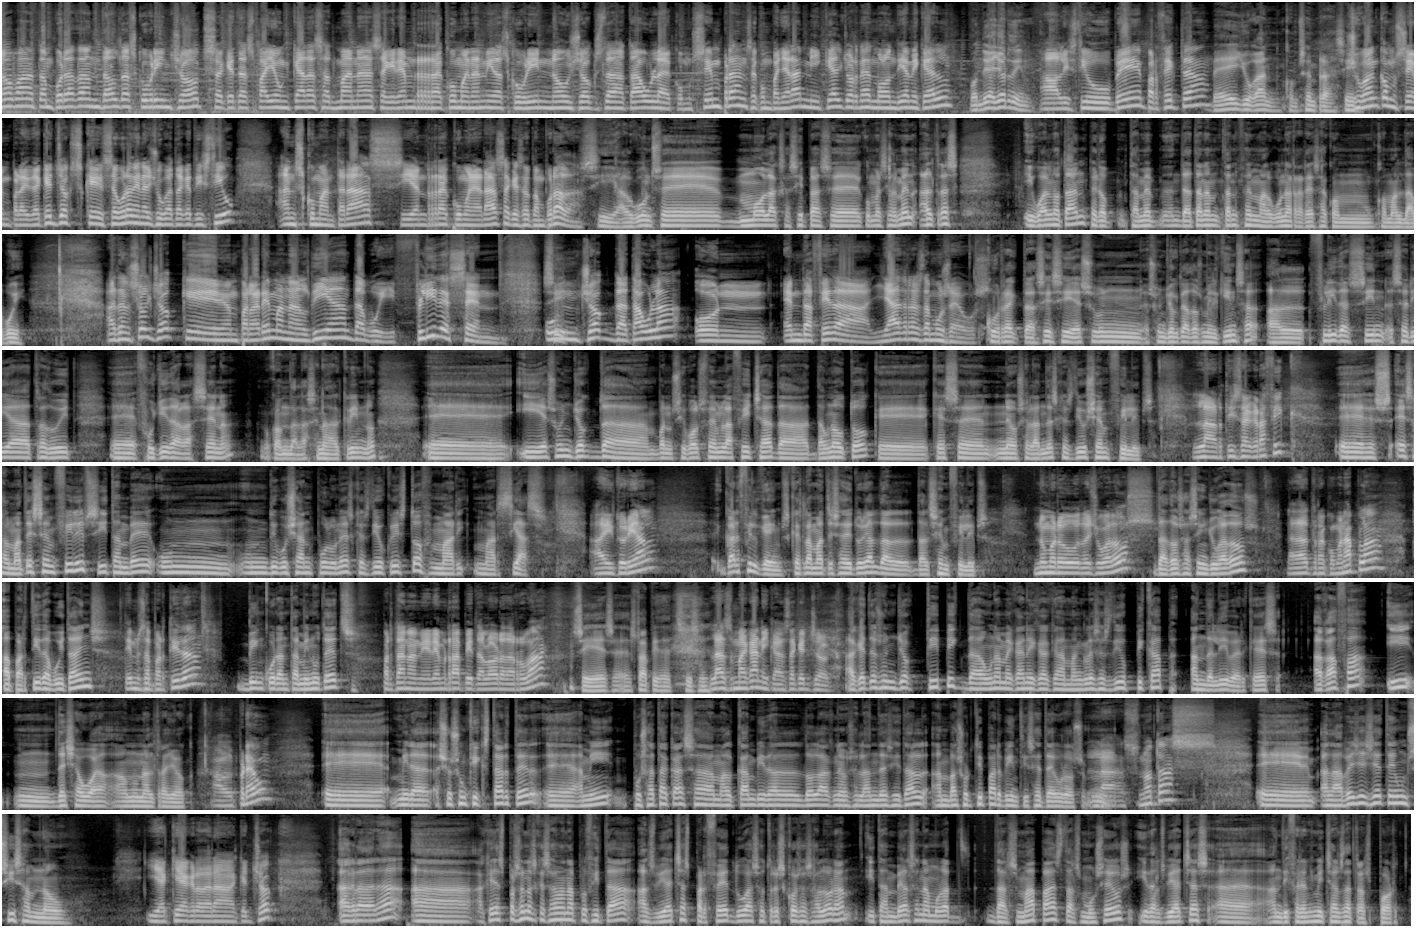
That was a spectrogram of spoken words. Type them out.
Nova temporada del Descobrint Jocs, aquest espai on cada setmana seguirem recomanant i descobrint nous jocs de taula. Com sempre, ens acompanyarà Miquel Jornet. Molt bon dia, Miquel. Bon dia, Jordi. A l'estiu bé, perfecte. Bé i jugant, com sempre, sí. Jugant com sempre. I d'aquests jocs que segurament has jugat aquest estiu, ens comentaràs si ens recomanaràs aquesta temporada. Sí, alguns eh, molt accessibles eh, comercialment, altres Igual no tant, però també de tant en tant fem alguna raresa com, com el d'avui. Atenció al joc que en parlarem en el dia d'avui. Flea Descent, sí. un joc de taula on hem de fer de lladres de museus. Correcte, sí, sí, és un, és un joc de 2015. El Flea Descent seria traduït eh, Fugir de l'escena, com de l'escena del crim, no? Eh, I és un joc de... Bueno, si vols fem la fitxa d'un autor que, que és eh, neozelandès, que es diu Shem Phillips. L'artista gràfic? És, és el mateix Shem Phillips i també un, un dibuixant polonès que es diu Christoph Mar Marcias. Editorial? Garfield Games, que és la mateixa editorial del, del Shem Phillips. Número de jugadors? De 2 a 5 jugadors. L'edat recomanable? A partir de 8 anys. Temps de partida? 20-40 minutets. Per tant, anirem ràpid a l'hora de robar? Sí, és, és ràpidet, sí, sí. Les mecàniques d'aquest joc? Aquest és un joc típic d'una mecànica que en anglès es diu pick up and deliver, que és agafa i mm, deixa-ho en un altre lloc. El preu? Eh, mira, això és un Kickstarter. Eh, a mi, posat a casa amb el canvi del dòlar neozelandès i tal, em va sortir per 27 euros. Les notes? Eh, a la BGG té un 6 amb 9. I a qui agradarà aquest joc? Agradarà a aquelles persones que saben aprofitar els viatges per fer dues o tres coses alhora i també els enamorats dels mapes, dels museus i dels viatges eh, en diferents mitjans de transport.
